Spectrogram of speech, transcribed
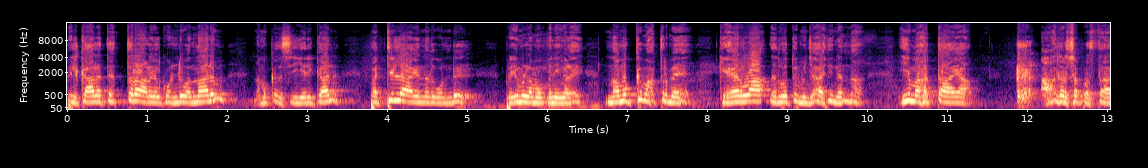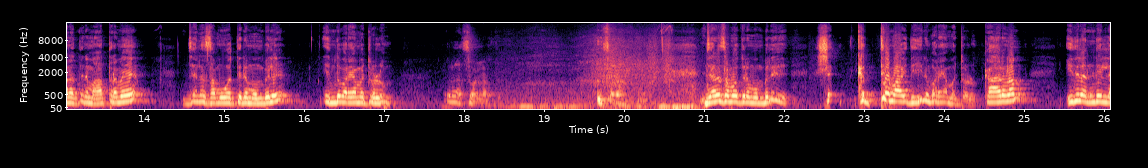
പിൽക്കാലത്ത് എത്ര ആളുകൾ കൊണ്ടുവന്നാലും നമുക്കത് സ്വീകരിക്കാൻ പറ്റില്ല എന്നതുകൊണ്ട് പ്രിയമുള്ള മമ്മിനിങ്ങളെ നമുക്ക് മാത്രമേ കേരള നേതൃത്വ മുജാഹിദീൻ എന്ന ഈ മഹത്തായ ആദർശ പ്രസ്ഥാനത്തിന് മാത്രമേ ജനസമൂഹത്തിന് മുമ്പിൽ എന്തു പറയാൻ പറ്റുള്ളൂ? ഒരു ഗ്ലാസ്? ജനസമൂഹത്തിന് മുമ്പിൽ കൃത്യമായി ദീന് പറയാൻ പറ്റുള്ളൂ. കാരണം ഇതിലെന്തില്ല?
